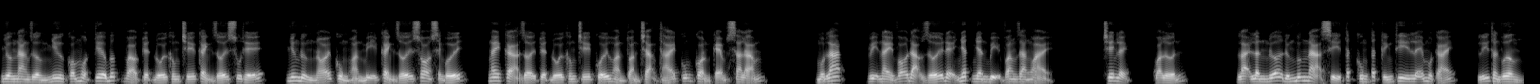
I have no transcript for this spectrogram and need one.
nhường nàng dường như có một tia bước vào tuyệt đối khống chế cảnh giới xu thế, nhưng đừng nói cùng hoàn mỹ cảnh giới so sánh với, ngay cả rời tuyệt đối khống chế cuối hoàn toàn trạng thái cũng còn kém xa lắm. Một lát, vị này võ đạo giới đệ nhất nhân bị văng ra ngoài. Trên lệnh, quá lớn. Lại lần nữa đứng vững nạ xỉ tất cung tất kính thi lễ một cái, lý thần vương,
